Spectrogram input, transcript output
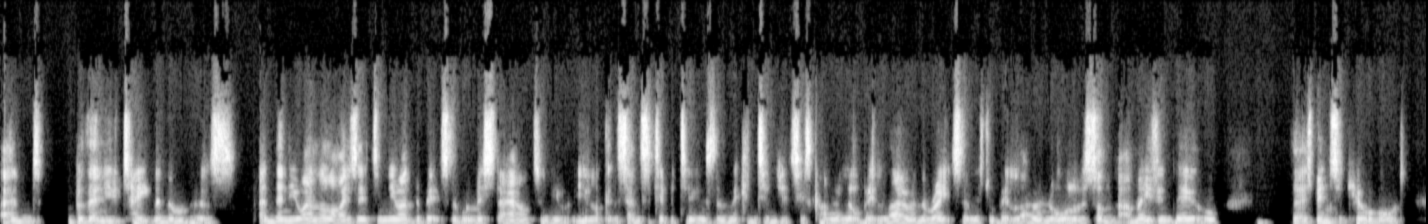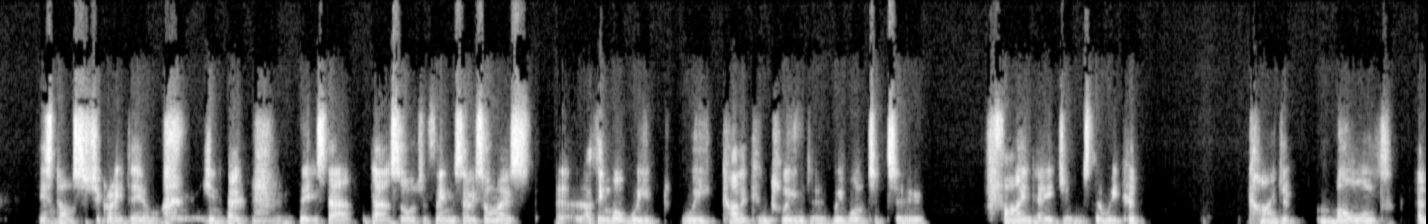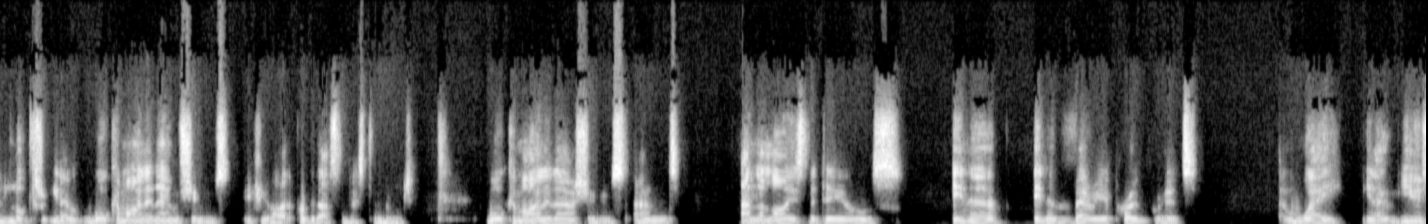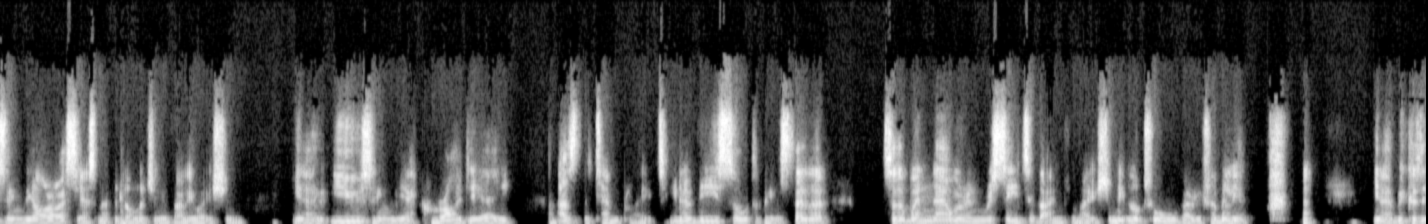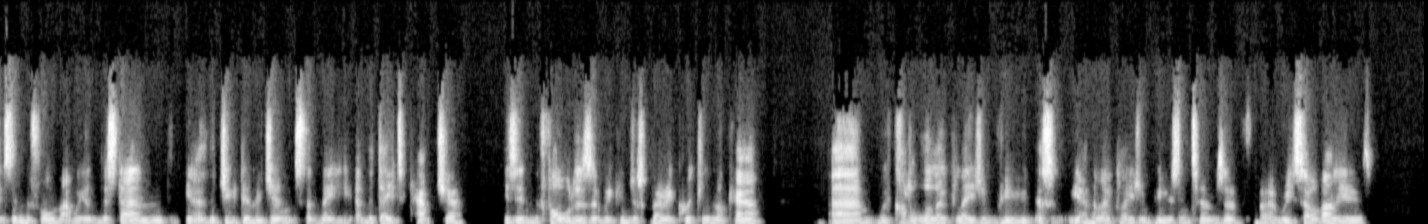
And but then you take the numbers and then you analyze it and you add the bits that were missed out and you, you look at the sensitivities and the contingencies kind of a little bit low and the rates a little bit low and all of a sudden that amazing deal that has been secured is not such a great deal you know it's that that sort of thing so it's almost uh, i think what we we kind of concluded we wanted to find agents that we could kind of mold and look through, you know, walk a mile in our shoes, if you like. Probably that's the best terminology. walk a mile in our shoes and analyze the deals in a in a very appropriate way, you know, using the RICS methodology evaluation, you know, using the EQRA IDA as the template, you know, these sort of things. So that so that when now we're in receipt of that information, it looks all very familiar. you know, because it's in the format we understand, you know, the due diligence and the and the data capture is in the folders that we can just very quickly look at. Um, we've got all the local agent views, yeah, the local agent views in terms of uh, resale values.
